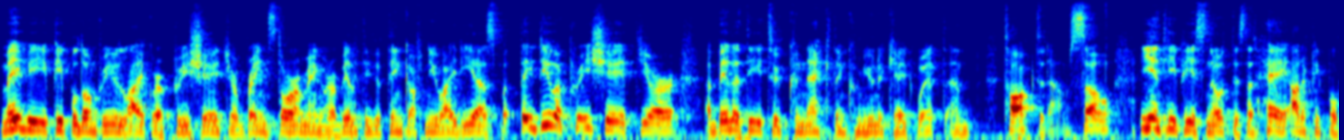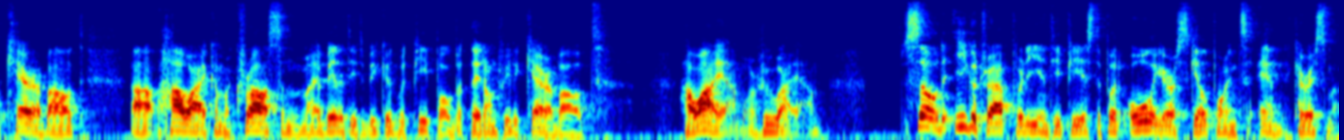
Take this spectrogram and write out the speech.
maybe people don't really like or appreciate your brainstorming or ability to think of new ideas, but they do appreciate your ability to connect and communicate with and talk to them. So ENTPs notice that, hey, other people care about uh, how I come across and my ability to be good with people, but they don't really care about how I am or who I am. So the ego trap for the ENTP is to put all your skill points in charisma.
